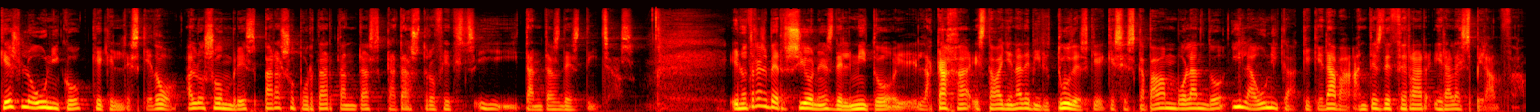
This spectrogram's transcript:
que es lo único que les quedó a los hombres para soportar tantas catástrofes y tantas desdichas. En otras versiones del mito, eh, la caja estaba llena de virtudes que, se escapaban volando y la única que quedaba antes de cerrar era la esperanza.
